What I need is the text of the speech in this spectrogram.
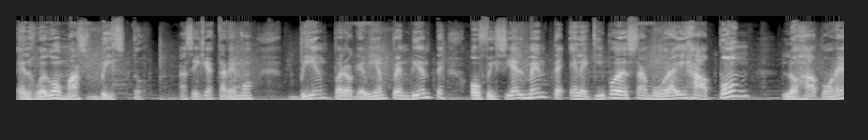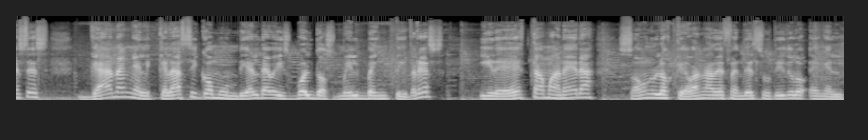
el juego más visto. Así que estaremos bien, pero que bien pendientes. Oficialmente, el equipo de Samurai Japón los japoneses ganan el Clásico Mundial de Béisbol 2023 y de esta manera son los que van a defender su título en el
